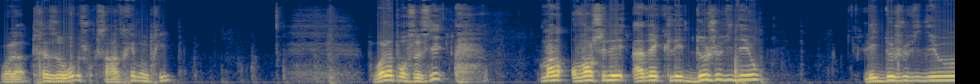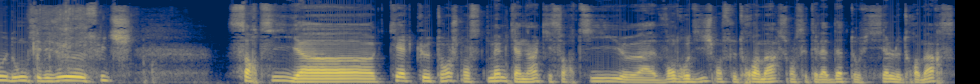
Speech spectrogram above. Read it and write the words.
Voilà, 13 euros, je trouve que a un très bon prix. Voilà pour ceci. Maintenant, on va enchaîner avec les deux jeux vidéo. Les deux jeux vidéo, donc c'est des jeux Switch sortis il y a quelques temps. Je pense même qu'il y en a un qui est sorti euh, à vendredi, je pense le 3 mars. Je pense que c'était la date officielle, le 3 mars.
